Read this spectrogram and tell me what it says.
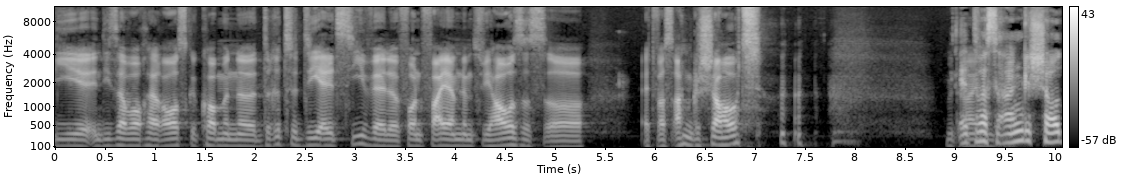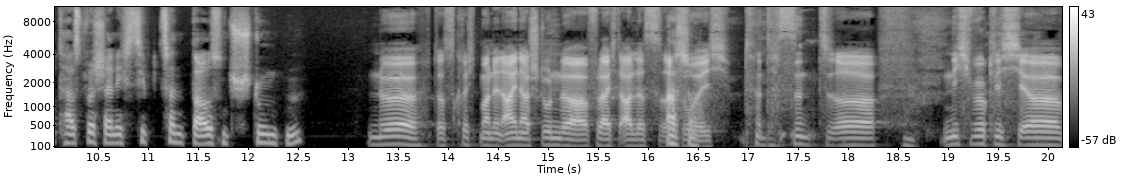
die in dieser Woche herausgekommene dritte DLC-Welle von Fire Emblem Three Houses äh, etwas angeschaut. etwas angeschaut hast wahrscheinlich 17.000 Stunden. Nö, das kriegt man in einer Stunde vielleicht alles äh, so. durch. Das sind äh, nicht wirklich äh,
